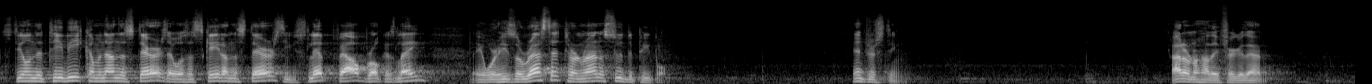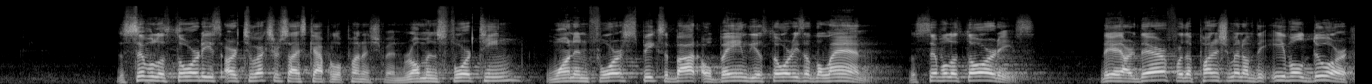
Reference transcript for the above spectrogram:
stealing the TV, coming down the stairs. There was a skate on the stairs. He slipped, fell, broke his leg. They were, he's arrested, turned around and sued the people. Interesting. I don't know how they figure that. The civil authorities are to exercise capital punishment. Romans 14, 1 and 4 speaks about obeying the authorities of the land, the civil authorities. They are there for the punishment of the evildoer.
